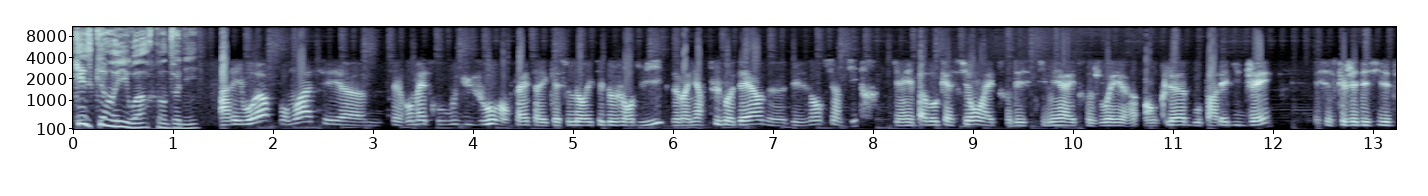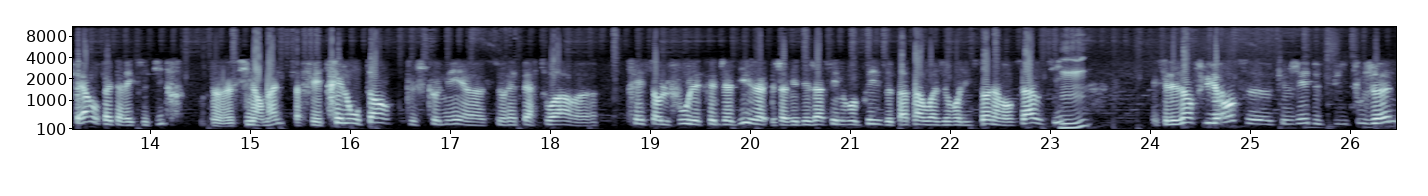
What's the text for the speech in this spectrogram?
qu'est-ce qu'un rework, Anthony? Un rework, pour moi, c'est euh, remettre au goût du jour, en fait, avec la sonorité d'aujourd'hui, de manière plus moderne, euh, des anciens titres qui n'avaient pas vocation à être destinés à être joués euh, en club ou par les DJ. Et c'est ce que j'ai décidé de faire, en fait, avec ce titre, euh, Sinnerman. Ça fait très longtemps que je connais euh, ce répertoire euh, très soulful et très jazzy. J'a- J'avais déjà fait une reprise de Papa Was a Rolling Stone avant ça aussi. Mhm. Et c'est des influences que j'ai depuis tout jeune,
